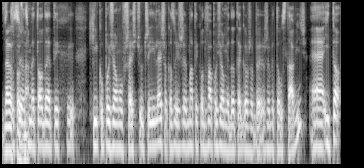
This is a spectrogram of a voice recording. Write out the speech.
zaraz stosując pozna. metodę tych kilku poziomów, sześciu czy ileś, okazuje się, że ma tylko dwa poziomy do tego, żeby, żeby to ustawić. E, I to,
